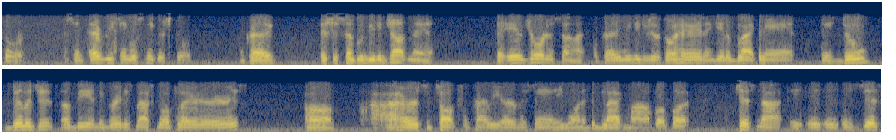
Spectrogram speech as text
store. It's in every single sneaker store. Okay, it should simply be the jump man, the Air Jordan sign. Okay, we need to just go ahead and get a black man his due diligence of being the greatest basketball player there is. Um, I heard some talk from Kyrie Irving saying he wanted the Black Mamba, but just not. It, it, it's just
